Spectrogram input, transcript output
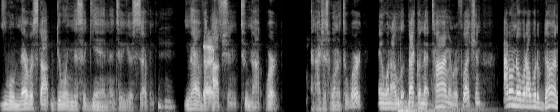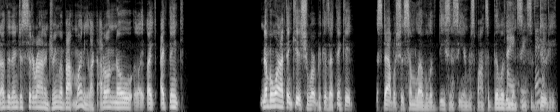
you will never stop doing this again until you're 70. Mhm. You have the Facts. option to not work." And I just wanted to work. And when I look back on that time and reflection, I don't know what I would have done other than just sit around and dream about money. Like I don't know. Like, like I think number one, I think kids should work because I think it establishes some level of decency and responsibility I and sense of that. duty.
